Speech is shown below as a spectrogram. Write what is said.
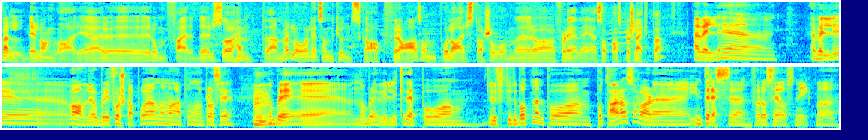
veldig langvarige uh, romferder, så henter de vel òg litt sånn kunnskap fra sånn polarstasjoner, og fordi det er såpass beslekta. Det er veldig, det er veldig vanlig å bli forska på ja, når man er på sånne plasser. Nå, ble, nå ble vel ikke det på luftspudebåt, men på, på Tara så var det interesse for å se åssen det gikk med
